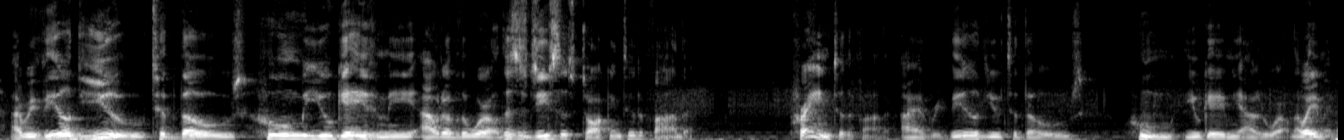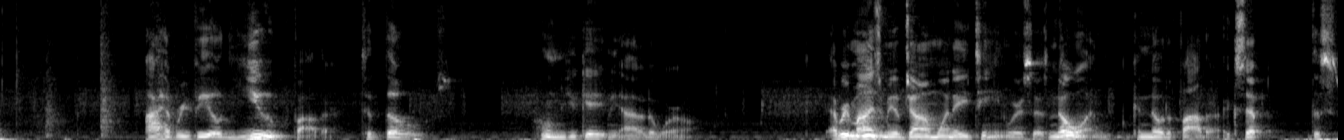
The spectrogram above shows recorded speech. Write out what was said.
I revealed you to those whom you gave me out of the world." This is Jesus talking to the Father praying to the Father, I have revealed you to those whom you gave me out of the world. Now, wait a minute. I have revealed you, Father, to those whom you gave me out of the world. That reminds me of John 1.18, where it says, No one can know the Father except this,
